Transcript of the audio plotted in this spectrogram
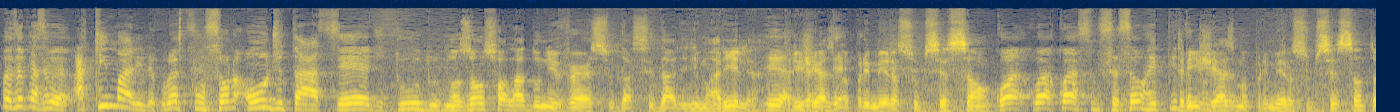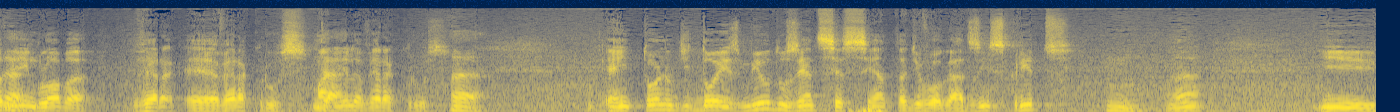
mas eu quero saber, aqui em Marília, como é que funciona, onde está a sede, tudo? Nós vamos falar do universo da cidade de Marília, É, 31ª subseção. Qual, qual- qual é a subseção? Repita. por- 31ª subseção também É. engloba Vera, é, Vera Cruz, Marília Vera Cruz. Ah, É em torno de 2.260 advogados inscritos, Hum. né? e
